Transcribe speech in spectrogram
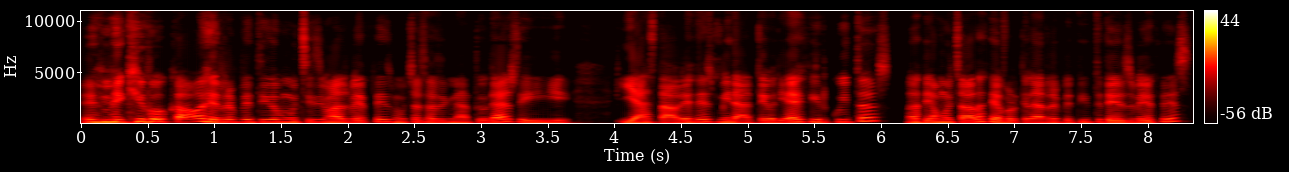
me he equivocado, he repetido muchísimas veces, muchas asignaturas y, y hasta a veces, mira, teoría de circuitos, me hacía mucha gracia porque la repetí tres veces.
